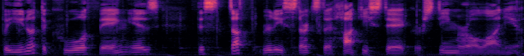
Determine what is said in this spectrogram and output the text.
But you know what the cool thing is? This stuff really starts to hockey stick or steamroll on you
